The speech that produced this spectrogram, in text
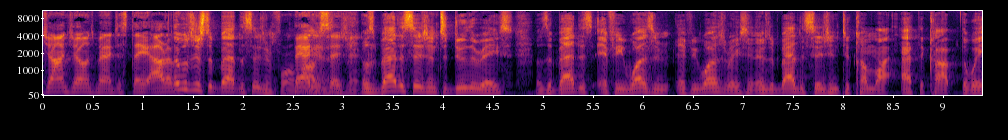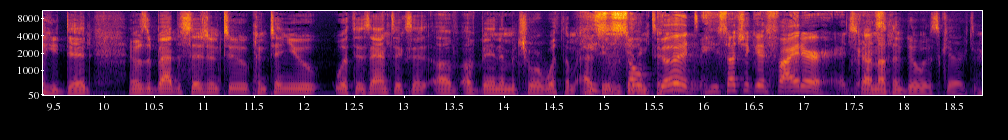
Jon Jones, man, just stay out of. It was just a bad decision for him. Bad honestly. decision. It was a bad decision to do the race. It was a bad dis- if he wasn't if he was racing. It was a bad decision to come at the cop the way he did. It was a bad decision to continue with his antics of, of being immature with him as He's he was so getting good. tickets. He's such a good fighter. It's It's got it's- nothing to do with his character.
